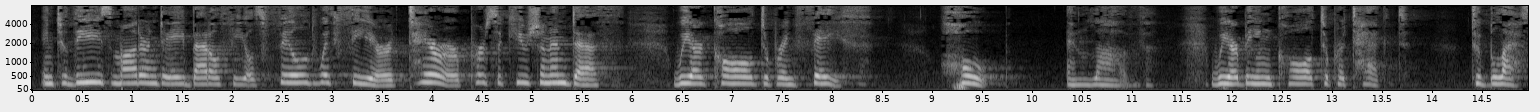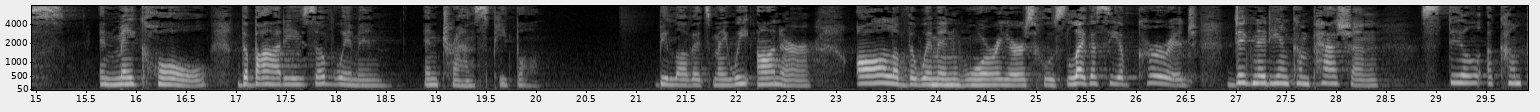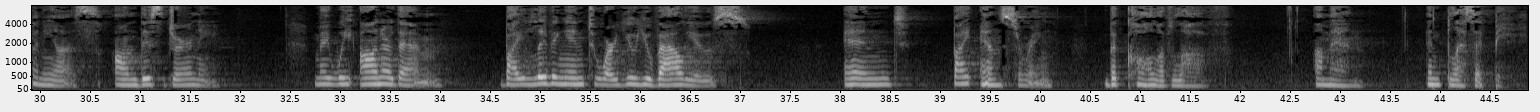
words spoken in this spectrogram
Into these modern day battlefields filled with fear, terror, persecution, and death, we are called to bring faith, hope, and love. We are being called to protect, to bless, and make whole the bodies of women and trans people beloveds, may we honor all of the women warriors whose legacy of courage, dignity, and compassion still accompany us on this journey. May we honor them by living into our UU values and by answering the call of love. Amen. And blessed be.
